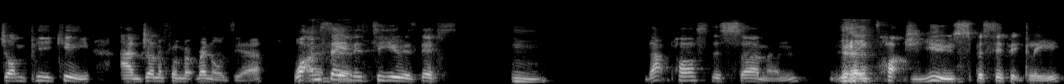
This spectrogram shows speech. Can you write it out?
John P. Kee, and Jonathan McReynolds, yeah. What I'm I'm saying dead. is to you is this: Mm. That pastor's sermon Yeah. they touch you specifically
